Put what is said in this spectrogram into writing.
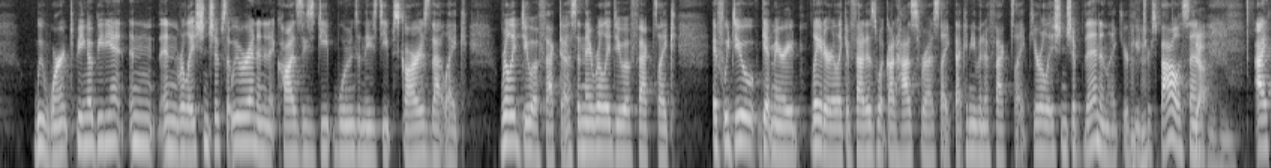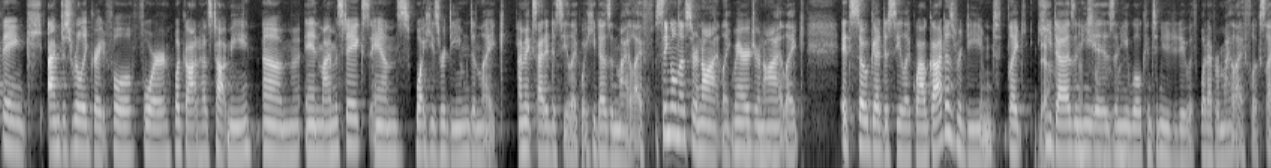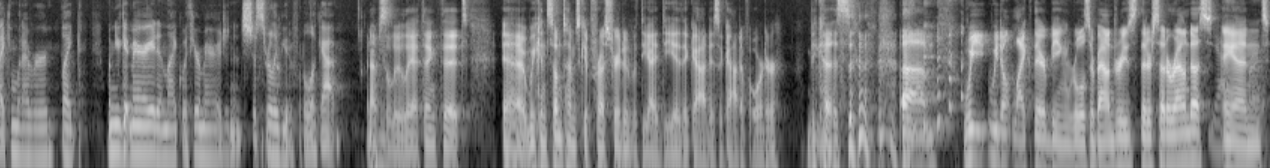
we weren't being obedient in in relationships that we were in and it caused these deep wounds and these deep scars that like really do affect us and they really do affect like if we do get married later like if that is what God has for us like that can even affect like your relationship then and like your mm-hmm. future spouse and Yeah. Mm-hmm. I think I'm just really grateful for what God has taught me um, in my mistakes and what He's redeemed. And like, I'm excited to see like what He does in my life, singleness or not, like marriage or mm-hmm. not. Like, it's so good to see like, wow, God is redeemed. Like He does, and He is, and He will continue to do with whatever my life looks like and whatever like when you get married and like with your marriage. And it's just really beautiful to look at. Absolutely. I think that uh, we can sometimes get frustrated with the idea that God is a God of order because um, we we don't like there being rules or boundaries that are set around us, Yeah. and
